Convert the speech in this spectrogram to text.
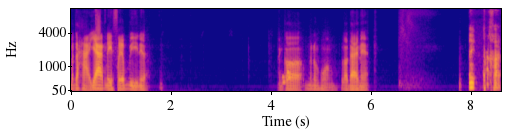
มันจะหายากในเซิร์ฟวีนี่แหละ มันก็ไม่ต้องห่วง เราได้แน่เอ้ยขาด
